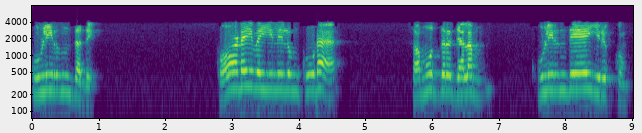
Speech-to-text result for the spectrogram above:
குளிர்ந்தது. கோடை வெயிலிலும் கூட சமுத்திர ஜலம் குளிர்ந்தே இருக்கும்.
